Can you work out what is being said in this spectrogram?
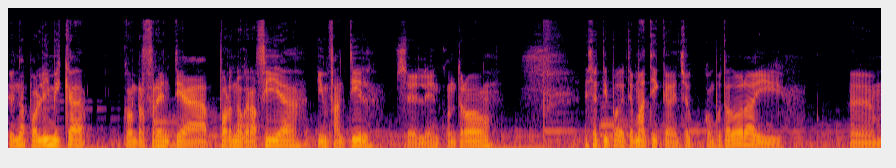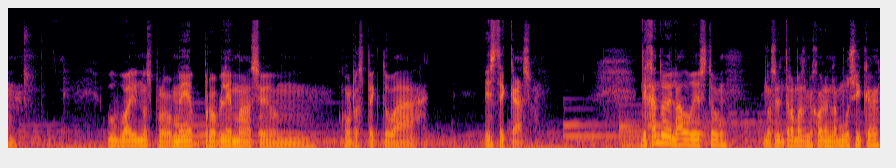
en una polémica con referente a pornografía infantil. Se le encontró ese tipo de temática en su computadora y em, hubo ahí unos problemas em, con respecto a este caso. Dejando de lado esto, nos centramos mejor en la música.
